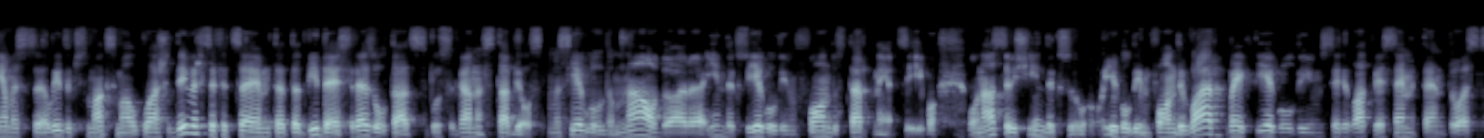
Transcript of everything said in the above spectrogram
Ja mēs līdzekļus maksimāli plaši diversificējam, tad, tad vidējais rezultāts būs gana stabils. Mēs ieguldam naudu ar indeksu ieguldījumu fondu starpniecību, un atsevišķi indeksu ieguldījumu fondi var veikt ieguldījumus arī Latvijas emitentiem procentos,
